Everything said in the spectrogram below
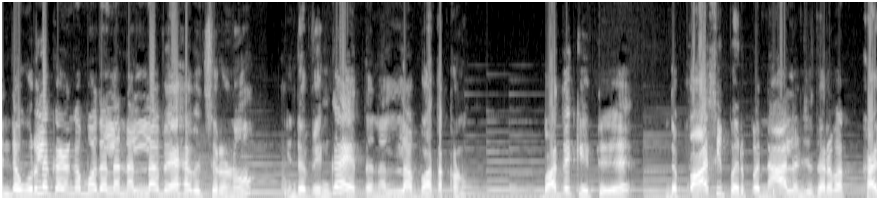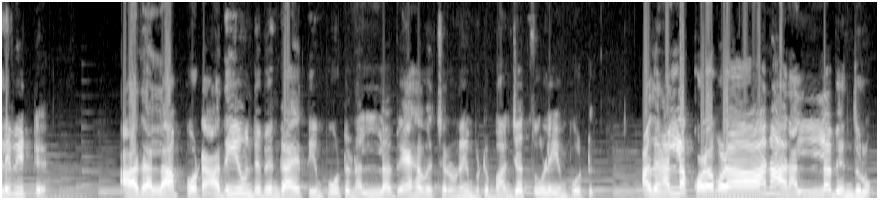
இந்த உருளைக்கிழங்க முதல்ல நல்லா வேக வச்சிடணும். இந்த வெங்காயத்தை நல்லா வதக்கணும். வதக்கிட்டு இந்த பாசி பருப்பை நாலஞ்சு தடவை கழுவிட்டு அதெல்லாம் போட்டு அதையும் இந்த வெங்காயத்தையும் போட்டு நல்லா வேக வச்சிடணும். இப்படி மஞ்சத்தூளையும் போட்டு. அது நல்லா குழ குழான்னு நல்லா வெந்துடும்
